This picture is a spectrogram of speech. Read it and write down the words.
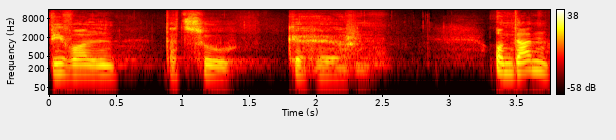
Wir wollen dazu gehören. Und dann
